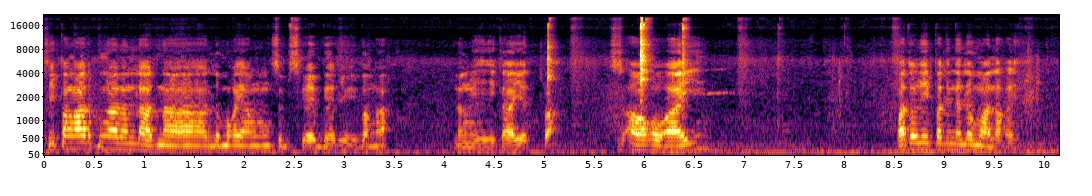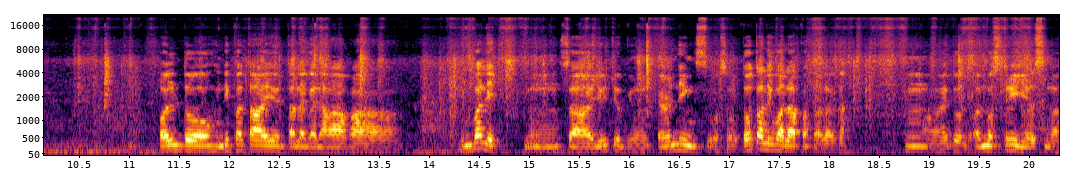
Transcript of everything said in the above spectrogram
si pangarap nga ng lahat na lumaki ang subscriber, yung iba nga nanghihikayat pa. So ako ay patuloy pa rin na lumalaki. Although hindi pa tayo talaga nakaka yung balik yung sa YouTube yung earnings. So totally wala pa talaga. Hmm, mga idol almost 3 years na.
